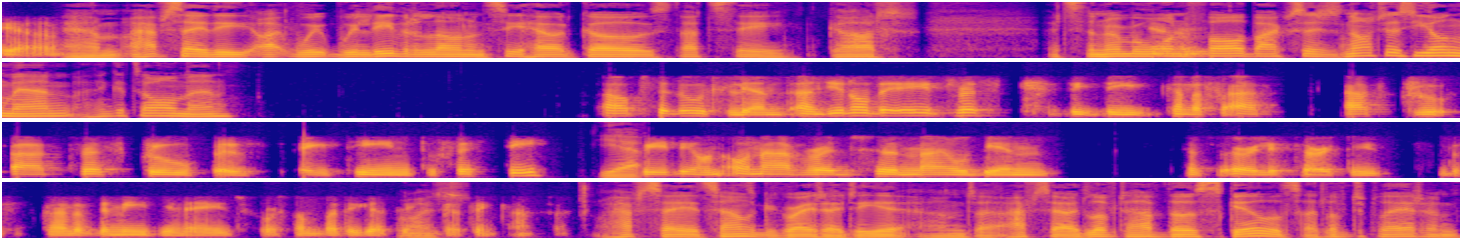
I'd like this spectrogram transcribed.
Yeah. Um, I have to say, the uh, we we leave it alone and see how it goes. That's the God. It's the number one yeah. fallback position. It's not just young men. I think it's all men. Absolutely, and and you know the age risk, the, the kind of at at, group, at risk group is eighteen to fifty. Yeah. Really, on on average, a man would be in his early thirties. This is kind of the median age for somebody getting Right. getting cancer. I have to say, it sounds like a great idea, and uh, I have to say, I'd love to have those skills. I'd love to play it and,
